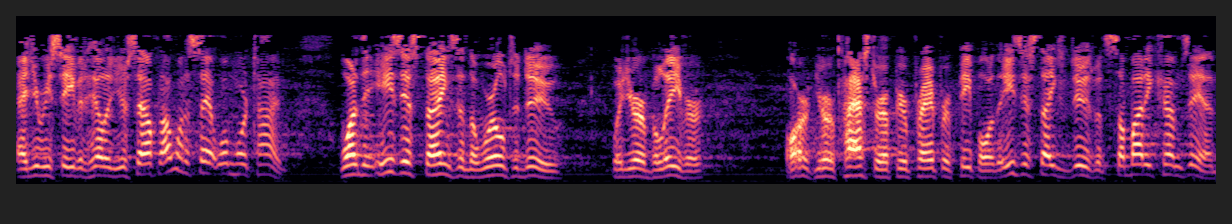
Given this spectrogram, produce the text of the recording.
and you receive it healing yourself. I want to say it one more time. One of the easiest things in the world to do when you're a believer, or you're a pastor up here praying for people, the easiest thing to do is when somebody comes in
